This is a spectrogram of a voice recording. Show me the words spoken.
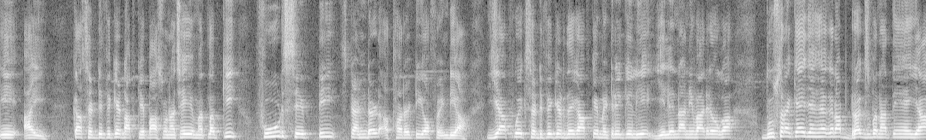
A I का सर्टिफिकेट आपके पास होना चाहिए। मतलब कि food safety standard authority of India ये आपको एक सर्टिफिकेट देगा आपके मेटेरियल के लिए। ये लेना अनिवार्य होगा। दूसरा क्या है? जैसे अगर आप ड्रग्स बनाते हैं या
